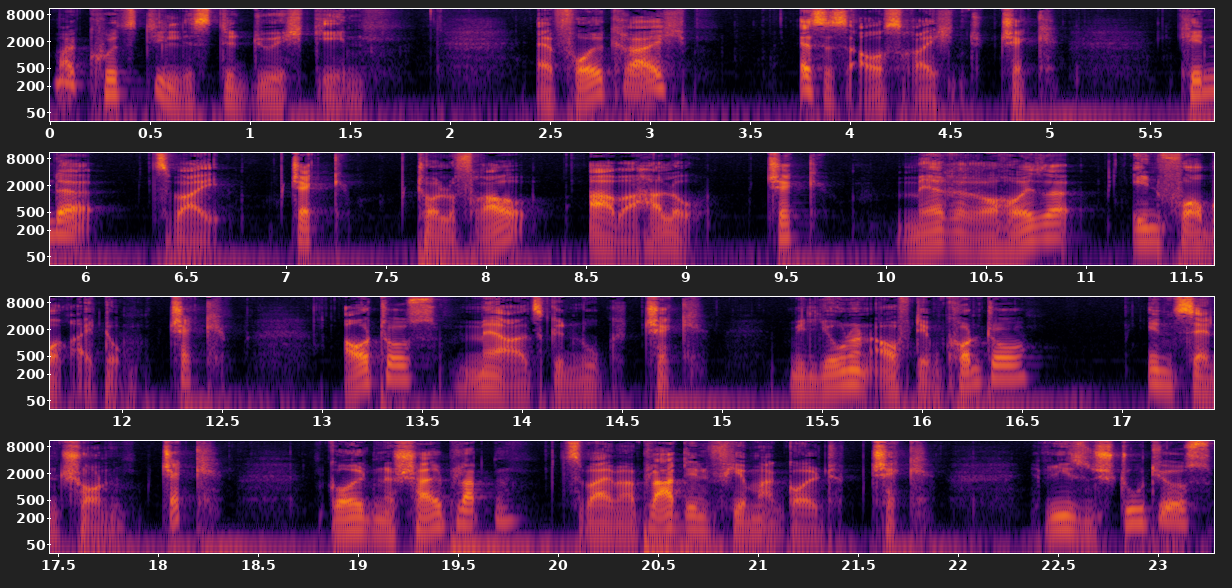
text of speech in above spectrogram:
Mal kurz die Liste durchgehen. Erfolgreich? Es ist ausreichend. Check. Kinder? Zwei. Check. Tolle Frau? Aber hallo. Check. Mehrere Häuser? In Vorbereitung. Check. Autos? Mehr als genug. Check. Millionen auf dem Konto? In Cent schon. Check. Goldene Schallplatten? Zweimal Platin, viermal Gold. Check. Riesenstudios?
